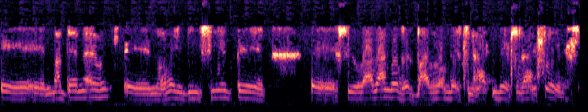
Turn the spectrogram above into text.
eh, va a tener eh, los 27 eh, ciudadanos del padrón de, extranjeros.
